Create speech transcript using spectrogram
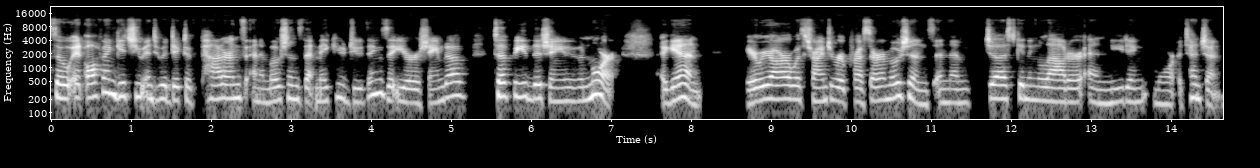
So it often gets you into addictive patterns and emotions that make you do things that you're ashamed of to feed the shame even more. Again, here we are with trying to repress our emotions and them just getting louder and needing more attention.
